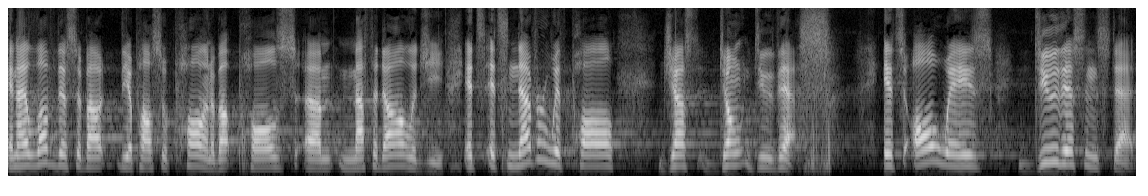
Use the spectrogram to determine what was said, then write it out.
And I love this about the Apostle Paul and about Paul's um, methodology. It's, it's never with Paul just don't do this, it's always do this instead.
